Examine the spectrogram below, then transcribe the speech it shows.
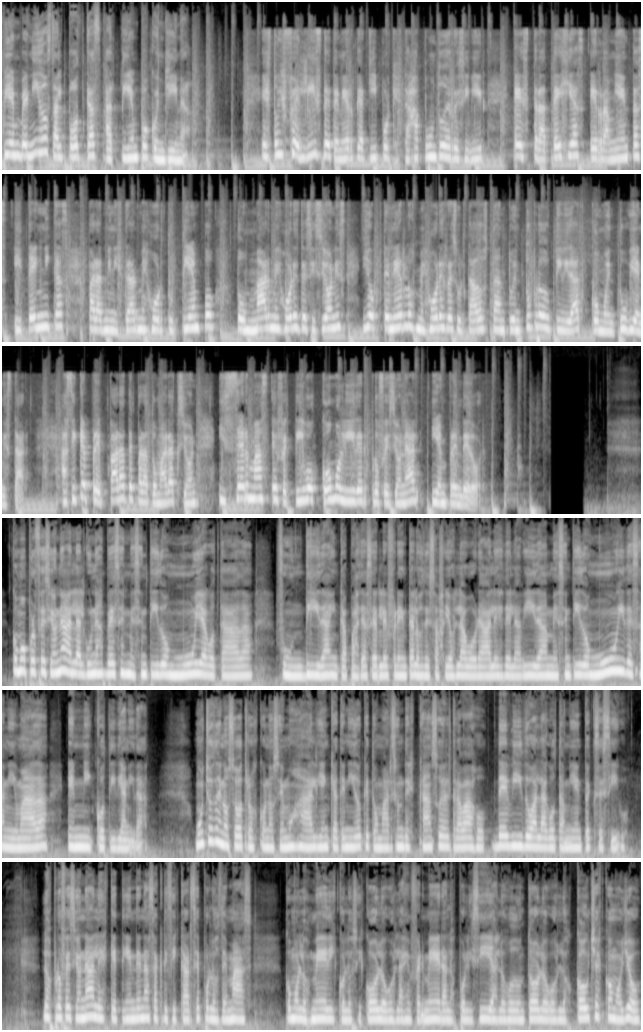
Bienvenidos al podcast A Tiempo con Gina. Estoy feliz de tenerte aquí porque estás a punto de recibir estrategias, herramientas y técnicas para administrar mejor tu tiempo, tomar mejores decisiones y obtener los mejores resultados tanto en tu productividad como en tu bienestar. Así que prepárate para tomar acción y ser más efectivo como líder profesional y emprendedor. Como profesional, algunas veces me he sentido muy agotada, fundida, incapaz de hacerle frente a los desafíos laborales de la vida, me he sentido muy desanimada en mi cotidianidad. Muchos de nosotros conocemos a alguien que ha tenido que tomarse un descanso del trabajo debido al agotamiento excesivo. Los profesionales que tienden a sacrificarse por los demás, como los médicos, los psicólogos, las enfermeras, los policías, los odontólogos, los coaches como yo,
